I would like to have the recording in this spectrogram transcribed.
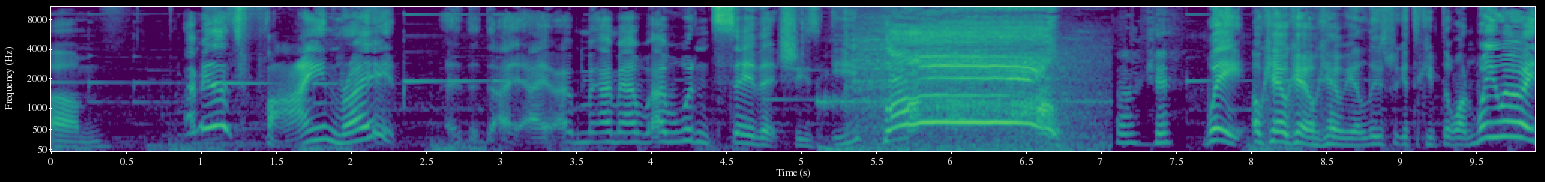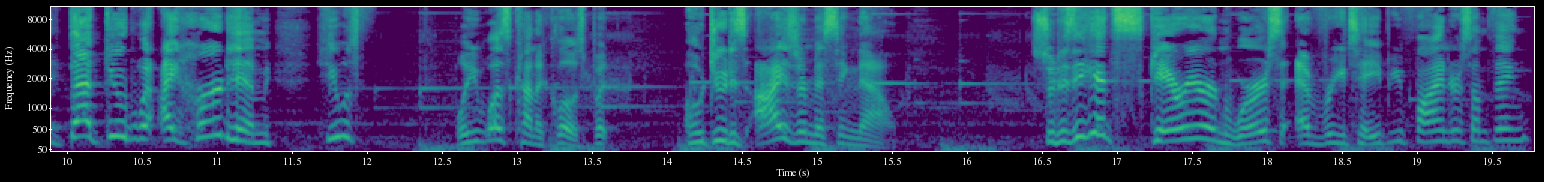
Um, I mean, that's fine, right? I, I, I, I mean, I, I wouldn't say that she's evil. Okay. Wait, okay, okay, okay, okay. At least we get to keep the one. Wait, wait, wait. That dude, I heard him. He was, well, he was kind of close, but, oh, dude, his eyes are missing now. So does he get scarier and worse every tape you find or something?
